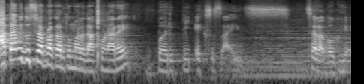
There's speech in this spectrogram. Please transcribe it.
आता मी दुसरा प्रकार तुम्हाला दाखवणार आहे बर्पी एक्सरसाइज चला बघूया.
